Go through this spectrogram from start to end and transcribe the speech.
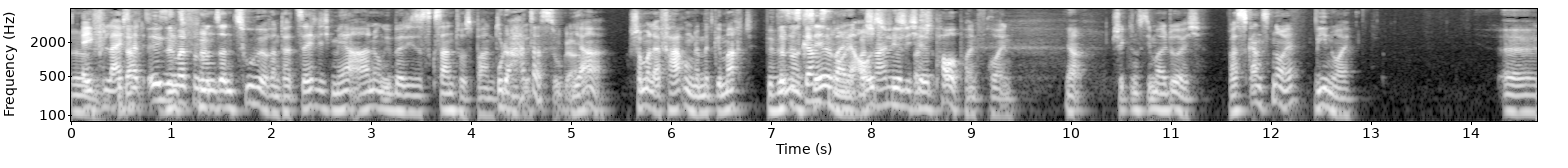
ähm, Ey, vielleicht gedacht, hat irgendjemand von unseren Zuhörern tatsächlich mehr Ahnung über dieses Xanthus-Band. Oder hat das sogar? Ja, schon mal Erfahrung damit gemacht. Wir würden uns sehr über eine ausführliche PowerPoint freuen. Ja. Schickt uns die mal durch. Was ist ganz neu? Wie neu? Äh,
